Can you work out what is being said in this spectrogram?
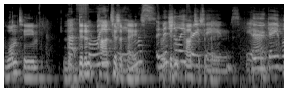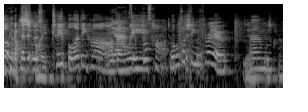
one team that At didn't three participate. teams? Didn't Initially, three teams Yeah. who gave up Look at that because it was too bloody hard, Yeah, and we it was hard. It were was pushing difficult. through. Yeah, it was Um, crap.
